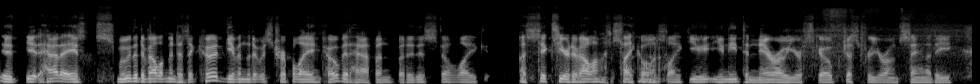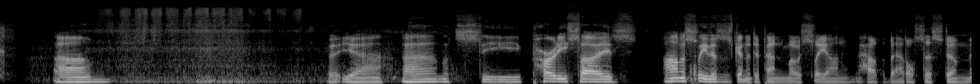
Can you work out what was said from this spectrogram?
it, it had a, as smooth a development as it could, given that it was AAA and COVID happened, but it is still like a six-year development cycle. It's like you you need to narrow your scope just for your own sanity. Um, but yeah, uh, let's see. Party size. Honestly, this is going to depend mostly on how the battle system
